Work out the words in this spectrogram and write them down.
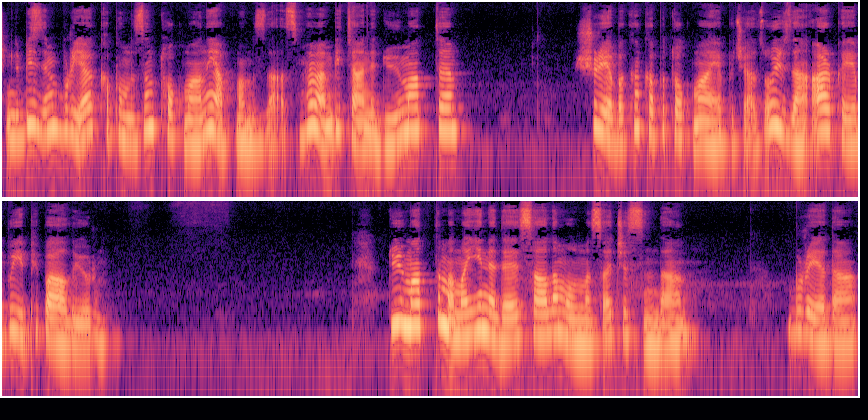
Şimdi bizim buraya kapımızın tokmağını yapmamız lazım. Hemen bir tane düğüm attım. Şuraya bakın kapı tokmağı yapacağız. O yüzden arkaya bu ipi bağlıyorum. Düğüm attım ama yine de sağlam olması açısından buraya da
